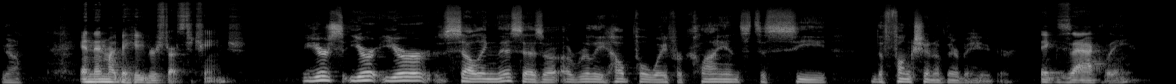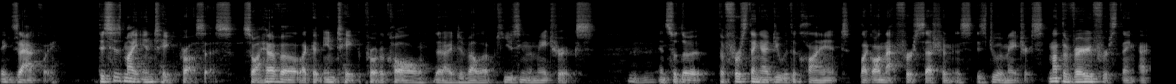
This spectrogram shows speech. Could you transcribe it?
Yeah. And then my behavior starts to change. You're you're you're selling this as a, a really helpful way for clients to see the function of their behavior. Exactly. Exactly. This is my intake process. So I have a like an intake protocol that I developed using the matrix. Mm-hmm. And so the the first thing I do with the client, like on that first session, is is do a matrix. Not the very first thing. I,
